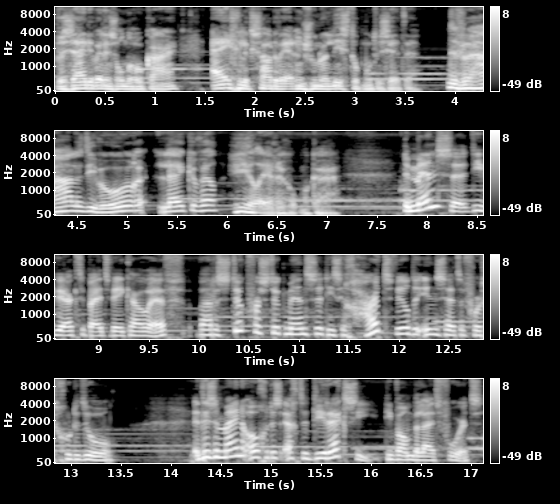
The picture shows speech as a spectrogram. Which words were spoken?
We zeiden wel eens onder elkaar... eigenlijk zouden we er een journalist op moeten zetten. De verhalen die we horen lijken wel heel erg op elkaar. De mensen die werkten bij het WKOF waren stuk voor stuk mensen die zich hard wilden inzetten voor het goede doel. Het is in mijn ogen dus echt de directie die wanbeleid voert,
